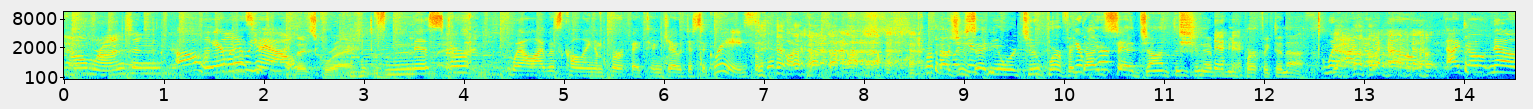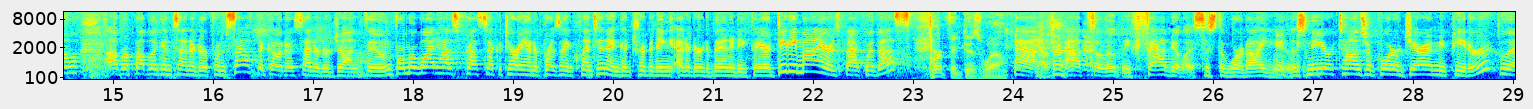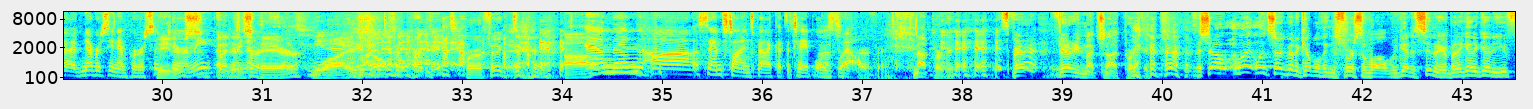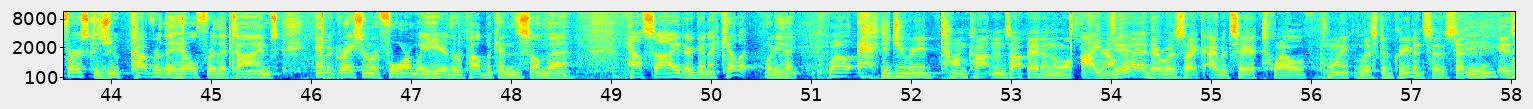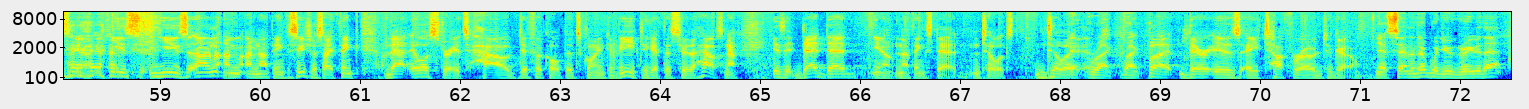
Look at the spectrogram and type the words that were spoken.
got home runs and. Oh, here with us we go. now, That's great. Mr. Well, I was calling him perfect, and Joe disagreed. But we'll talk about that. No, she said you were too perfect. You're I perfect. said John Thune can never be perfect enough. Well, I don't know. I don't know. A Republican senator from South Dakota, Senator John Thune, former White House press secretary under President Clinton, and contributing editor to Vanity Fair. Dee Dee Myers back with us. Perfect as well. Absolutely fabulous is the word I use. New York Times reporter Jeremy Peter, who I've never seen in person. Peters. Jeremy, And his hair Yeah. was also perfect. perfect. Um, And then uh, Sam Stein's back at the table as well. Not perfect. it's very, very much not perfect. so let, us talk about a couple of things. First of all, we've got a senator here, but I got to go to you first because you cover the Hill for the Times. Immigration reform, we hear the Republicans on the House side are going to kill it. What do you think? Well, did you read Tom Cotton's op-ed in the Wall Street I Journal did. today? There was like I would say a 12-point list of grievances that Mm-hmm. is. You know, he's he's. I'm, I'm, I'm not being facetious. I think that illustrates how difficult it's going to be to get this through the House. Now, is it dead? Dead? You know, nothing's dead until it's until it Yeah, right, right. But there is a tough road to go. Yes, Senator, would you agree with that?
